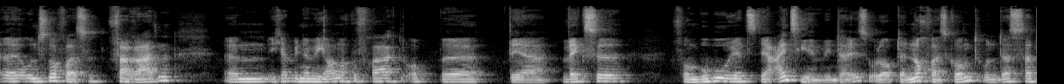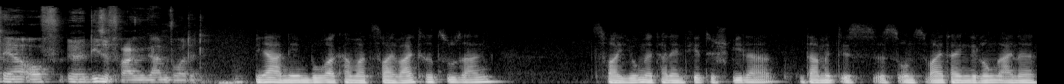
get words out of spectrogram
äh, uns noch was verraten. Ähm, ich habe ihn nämlich auch noch gefragt, ob äh, der Wechsel vom Bubu jetzt der einzige im Winter ist oder ob da noch was kommt. Und das hat er auf äh, diese Frage geantwortet. Ja, neben Burak haben wir zwei weitere Zusagen. Zwei junge, talentierte Spieler. Damit ist es uns weiterhin gelungen, eine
